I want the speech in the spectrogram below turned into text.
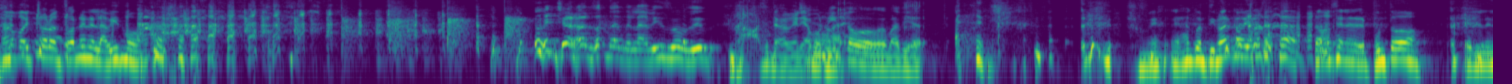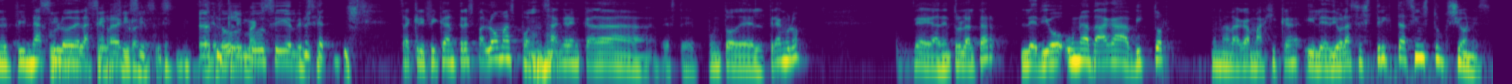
No, voy choronzón en el abismo. Un choronzón en el abismo. Sí. No, se te vería bonito, María. ¿Me dejan continuar, caballeros? Estamos en el punto, en el pináculo sí, de la sí, carrera sí, de sí, sí, sí. Tú, tú síguele. Sacrifican tres palomas, ponen sangre en cada este, punto del triángulo, de adentro del altar. Le dio una daga a Víctor, una daga mágica, y le dio las estrictas instrucciones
